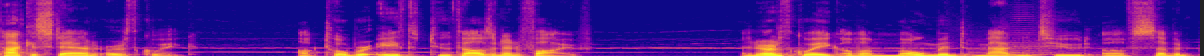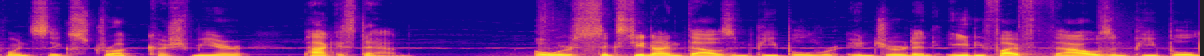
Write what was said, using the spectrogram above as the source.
Pakistan earthquake. October 8, 2005. An earthquake of a moment magnitude of 7.6 struck Kashmir, Pakistan. Over 69,000 people were injured and 85,000 people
